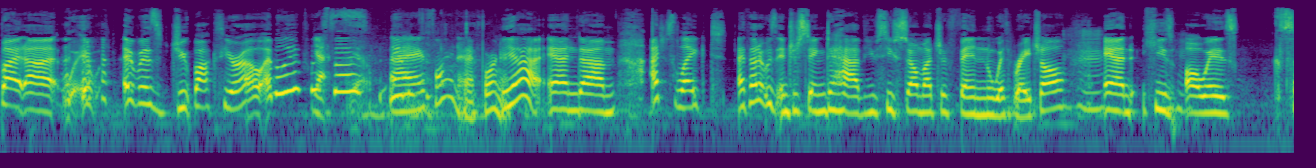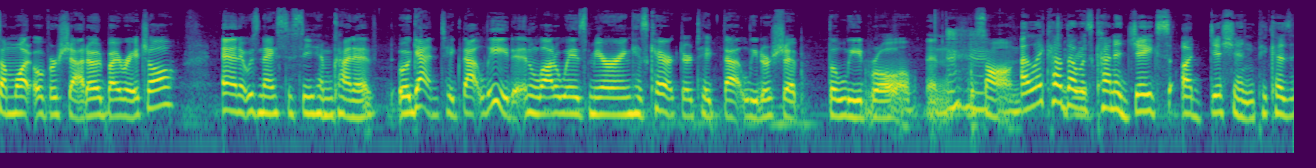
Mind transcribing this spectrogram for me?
but uh, it, it was Jukebox Hero, I believe. Was Yes. the By Foreigner. By Foreigner. Yeah, and um, I just liked. I thought it was interesting to have you see so much of Finn with Rachel, and he's always somewhat overshadowed by Rachel. And it was nice to see him kind of again take that lead in a lot of ways, mirroring his character, take that leadership, the lead role in the song. I like how that was kind of Jake's audition because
